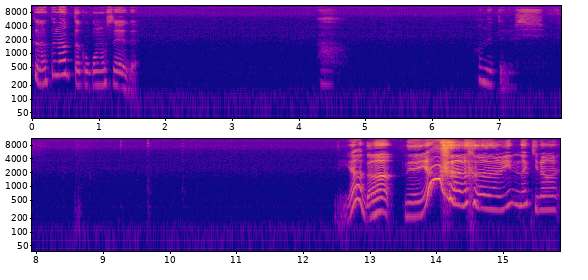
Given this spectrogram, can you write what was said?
くなくなったここのせいで。はあ。跳ねてるし。やだ。ねえやみんな嫌い。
